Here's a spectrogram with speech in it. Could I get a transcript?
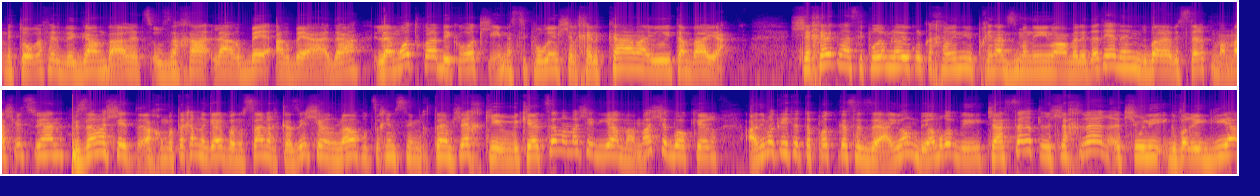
מטורפת וגם בארץ הוא זכה להרבה הרבה אהדה, למרות כל הביקורות עם הסיפורים של חלקם היו איתם בעיה. שחלק מהסיפורים לא היו כל כך אמינים מבחינת זמנים, אבל לדעתי עדיין מדובר בסרט ממש מצוין, וזה מה שאנחנו תכף נגיע בנושא המרכזי שלנו, למה אנחנו צריכים סרטי המשך, כי, כי יצא ממש ידיעה ממש הבוקר, אני מקליט את הפודקאסט הזה היום ביום רביעי, שהסרט לשחרר את שולי כבר הגיע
